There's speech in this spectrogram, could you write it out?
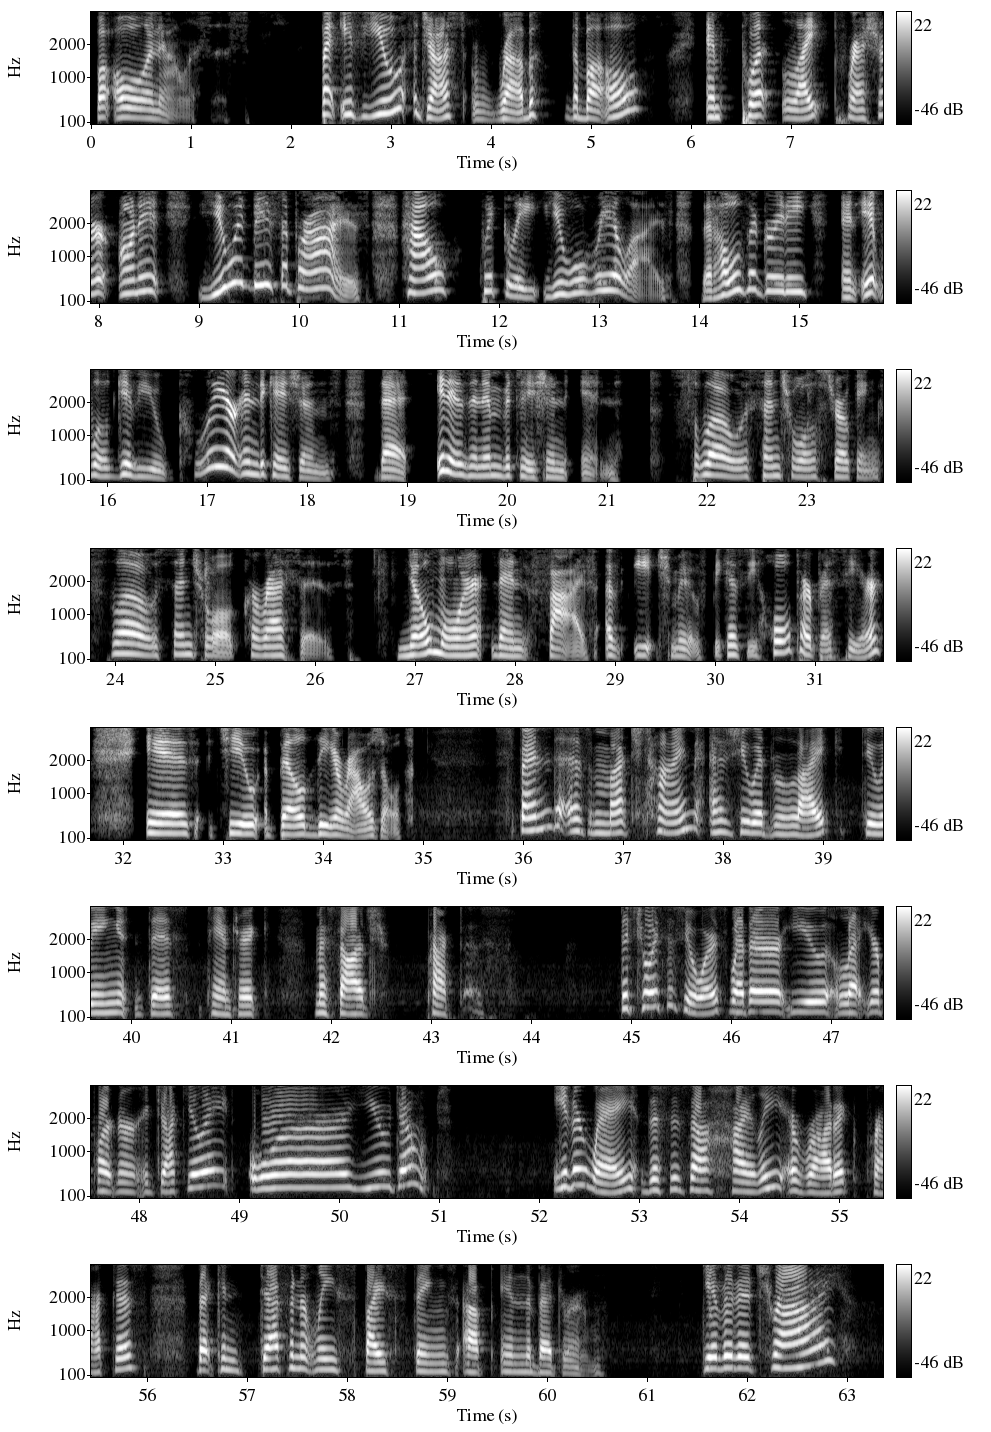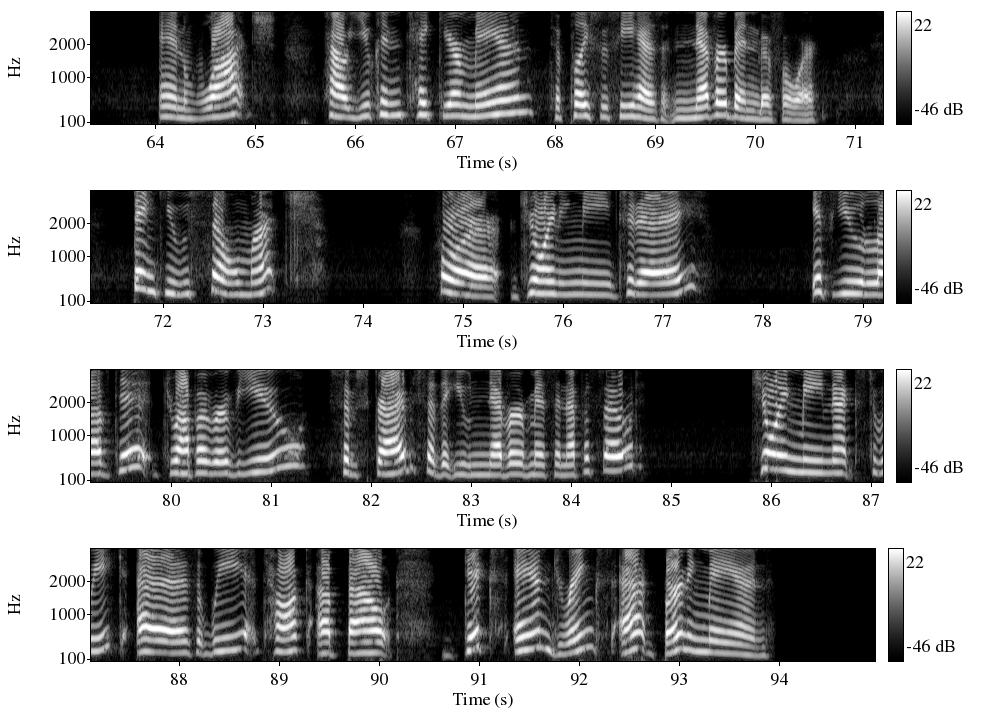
butthole analysis. But if you just rub the butthole and put light pressure on it, you would be surprised how quickly you will realize that holes are gritty and it will give you clear indications that it is an invitation in. Slow, sensual stroking, slow, sensual caresses no more than five of each move because the whole purpose here is to build the arousal. Spend as much time as you would like doing this tantric massage practice. The choice is yours whether you let your partner ejaculate or you don't. Either way, this is a highly erotic practice that can definitely spice things up in the bedroom. Give it a try and watch how you can take your man to places he has never been before. Thank you so much for joining me today. If you loved it, drop a review, subscribe so that you never miss an episode. Join me next week as we talk about dicks and drinks at Burning Man.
